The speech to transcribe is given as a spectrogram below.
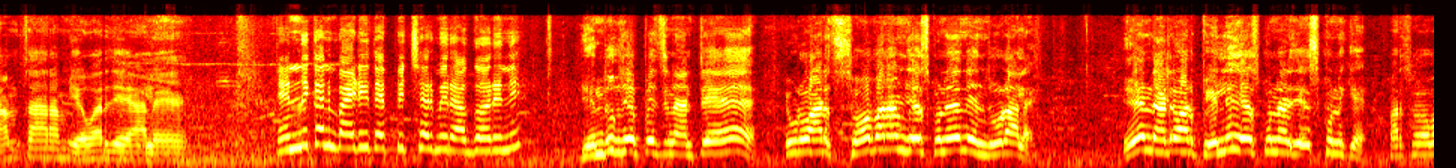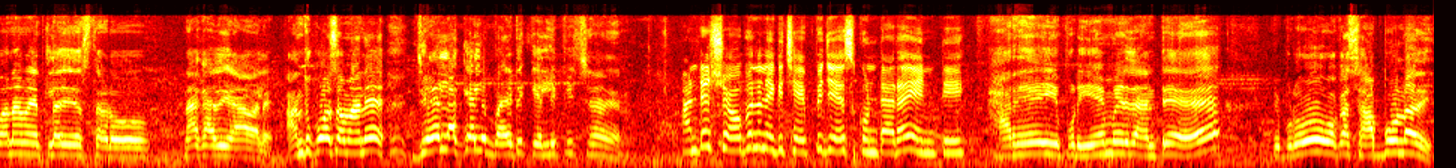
సంసారం ఎవరు చేయాలి? ఎందుకని బయటికి తెప్పించారు మీరు అగోరిని ఎందుకు చెప్పించిన అంటే ఇప్పుడు వాడు శోభనం చేసుకునేది నేను చూడాలి. ఏంటంటే వాడు పెళ్ళి చేసుకున్నాడు చేసుకునికే. మరి శోభనం ఎట్లా చేస్తాడు? నాకు అది కావాలి. అందుకోసమనే జైల్లోకి వెళ్ళి బయటికి వెళ్ళిపించిన నేను. అంటే శోభను నీకు చెప్పి చేసుకుంటారా ఏంటి? అరే ఇప్పుడు ఏమిటి అంటే ఇప్పుడు ఒక సబ్బు ఉన్నది.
